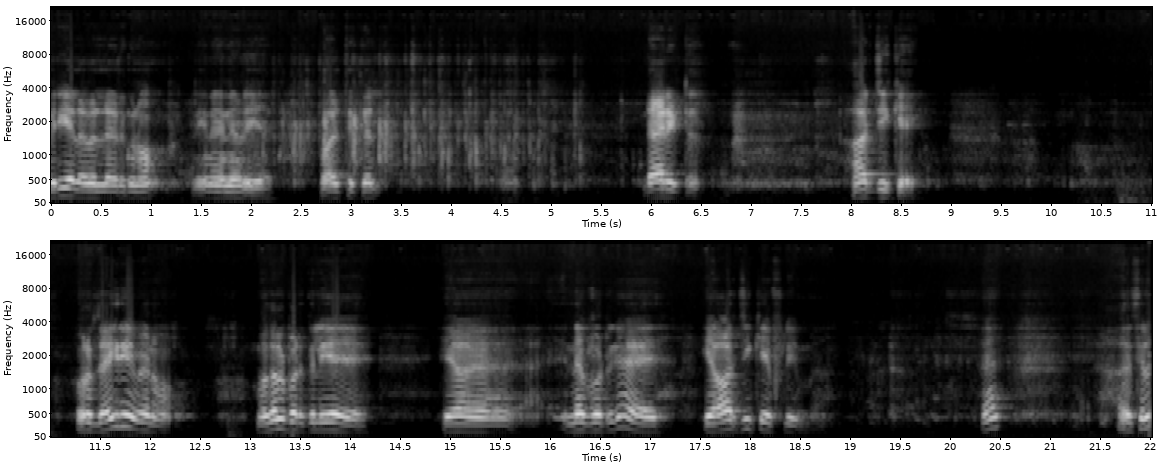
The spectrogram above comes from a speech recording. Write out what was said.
பெரிய லெவலில் இருக்கணும். அப்படின்னு என்னுடைய வாழ்த்துக்கள். டைரக்டர் ஆர்ஜிகே ஒரு தைரியம் வேணும். முதல் படத்துலேயே என்ன போட்டிருக்க? ஆர்ஜிகே ஃபிலிம் அது சில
